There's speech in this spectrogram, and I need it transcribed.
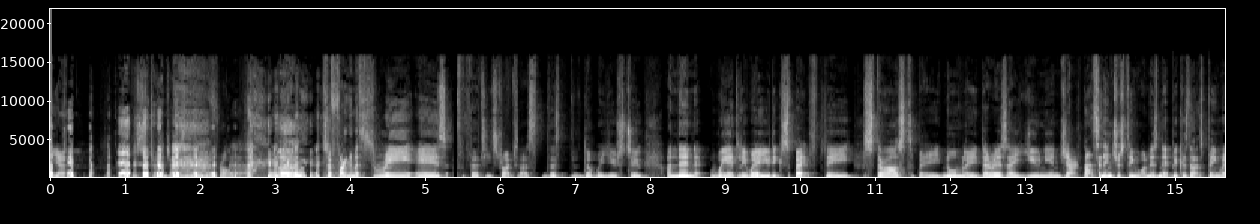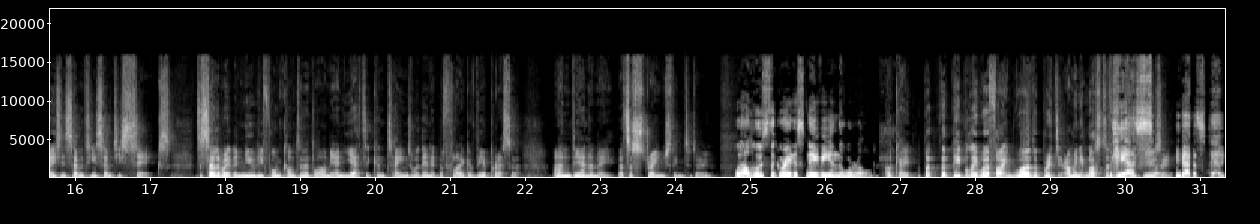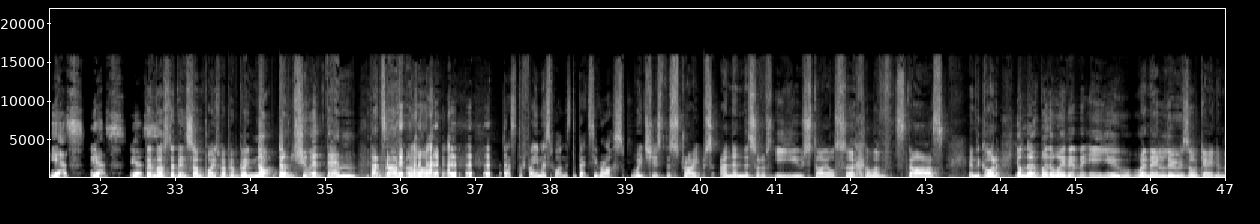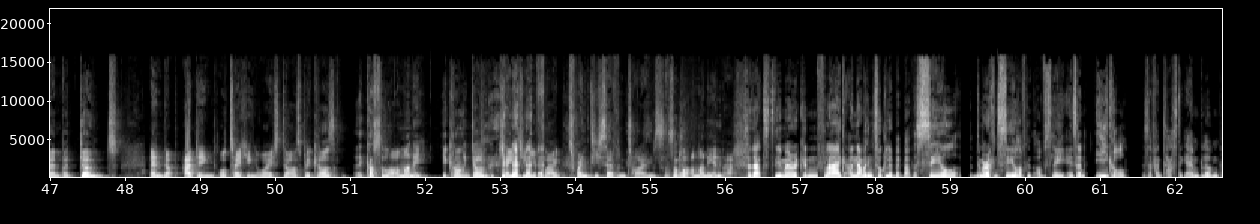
Strange accent. Where are you from? so flag number three is the thirteen stripes. That's the that we're used to. And then weirdly, where you'd expect the stars to be, normally there is a Union Jack. That's an interesting one, isn't it? Because that's being raised in 1776 to celebrate the newly formed Continental Army, and yet it contains within it the flag of the oppressor and the enemy. That's a strange thing to do. Well, who's the greatest navy in the world? Okay, but the people they were fighting were the British. I mean, it must have been yes, confusing. yes, yes, yes, yes. There must have been some points where people going, "Not, don't shoot at them. That's us." oh. That's the famous one. It's the Betsy Ross. Which is the stripes and then the sort of EU style circle of stars in the corner. You'll note, by the way, that the EU, when they lose or gain a member, don't end up adding or taking away stars because it costs a lot of money. You can't go changing your flag 27 times. There's a lot of money in that. So that's the American flag. And now we're going to talk a little bit about the seal. The American seal, obviously, is an eagle. It's a fantastic emblem.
